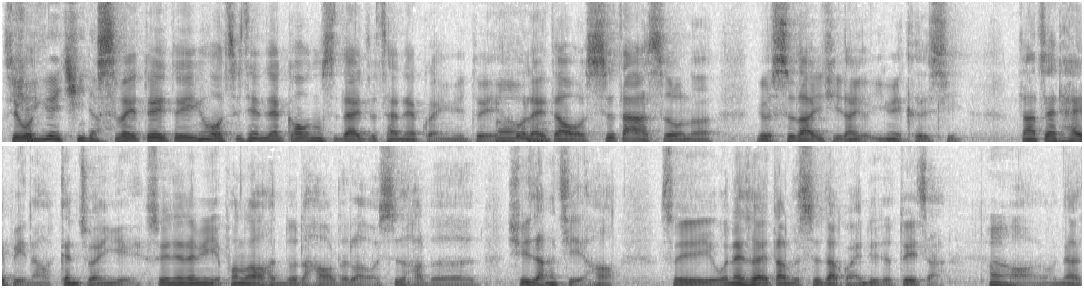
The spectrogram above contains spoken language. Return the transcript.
所以我乐器的，是呗？对对，因为我之前在高中时代就参加管乐队，后来到师大的时候呢，有师大一起，那有音乐科系，那在台北呢更专业，所以在那边也碰到很多的好的老师、好的学长姐哈，所以我那时候还当了师大管乐队的队长，哦，那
